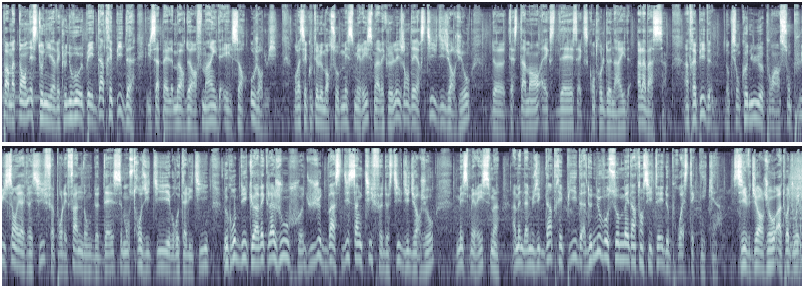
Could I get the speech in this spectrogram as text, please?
On part maintenant en Estonie avec le nouveau EP d'Intrépide. Il s'appelle Murder of Mind et il sort aujourd'hui. On va s'écouter le morceau Mesmerisme avec le légendaire Steve DiGiorgio de Testament, ex-Death, ex-Control Denied à la basse. Intrépide, donc ils sont connus pour un son puissant et agressif pour les fans donc de Death, Monstrosity et Brutality. Le groupe dit qu'avec l'ajout du jeu de basse distinctif de Steve DiGiorgio, Mesmerisme amène la musique d'Intrépide à de nouveaux sommets d'intensité et de prouesse technique. Steve Giorgio, à toi de jouer.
